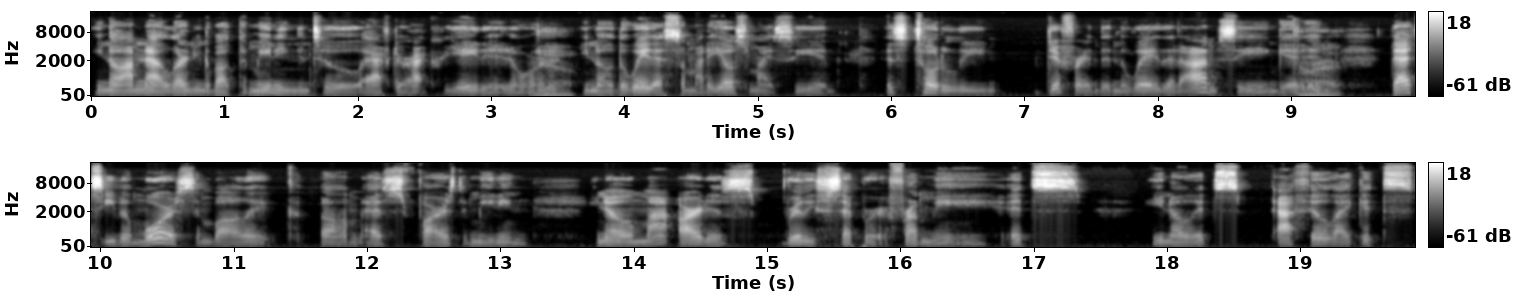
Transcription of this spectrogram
you know, I'm not learning about the meaning until after I create it or Yeah. you know, the way that somebody else might see it is totally different than the way that I'm seeing it. And Right. that's even more symbolic um, as far as the meaning. You know, my art is really separate from me. It's, you know, it's, I feel like it's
